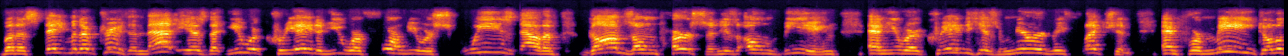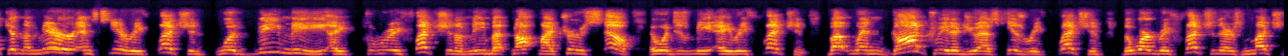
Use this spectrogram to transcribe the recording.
but a statement of truth. And that is that you were created, you were formed, you were squeezed out of God's own person, his own being, and you were created his mirrored reflection. And for me to look in the mirror and see a reflection would be me, a reflection of me, but not my true self. It would just be a a reflection. But when God created you as his reflection, the word reflection there is much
